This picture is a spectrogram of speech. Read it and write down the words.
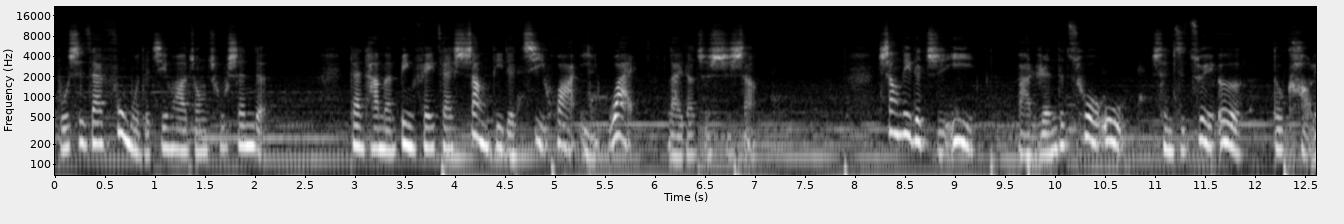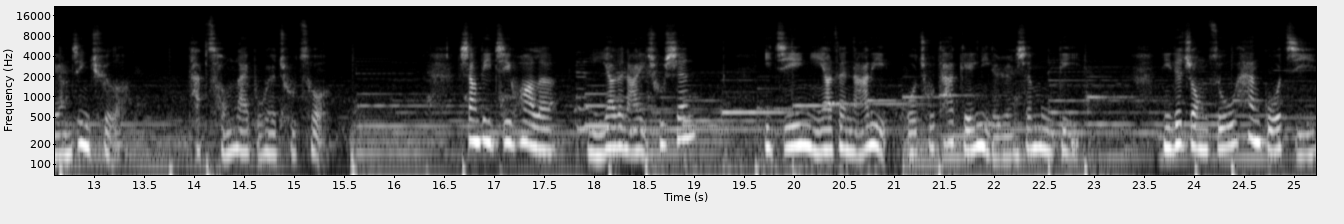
不是在父母的计划中出生的，但他们并非在上帝的计划以外来到这世上。上帝的旨意把人的错误甚至罪恶都考量进去了，他从来不会出错。上帝计划了你要在哪里出生，以及你要在哪里活出他给你的人生目的。你的种族和国籍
